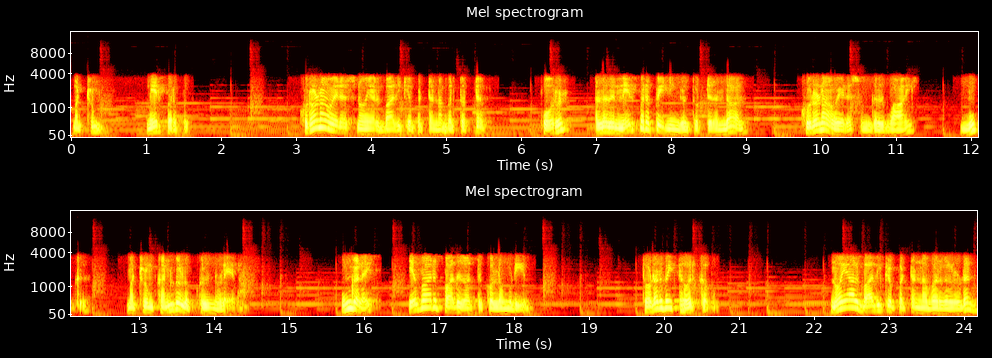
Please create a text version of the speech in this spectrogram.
மற்றும் மேற்பரப்பு. கொரோனா வைரஸ் நோயால் பாதிக்கப்பட்ட நபர் தொட்ட பொருள் அல்லது மேற்பரப்பை நீங்கள் தொட்டிருந்தால் கொரோனா வைரஸ் உங்கள் வாய் மூக்கு மற்றும் கண்களுக்குள் நுழையலாம். உங்களை எவ்வாறு பாதுகாத்துக் கொள்ள முடியும்? தொடர்பை தவிர்க்கவும். நோயால் பாதிக்கப்பட்ட நபர்களுடன்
